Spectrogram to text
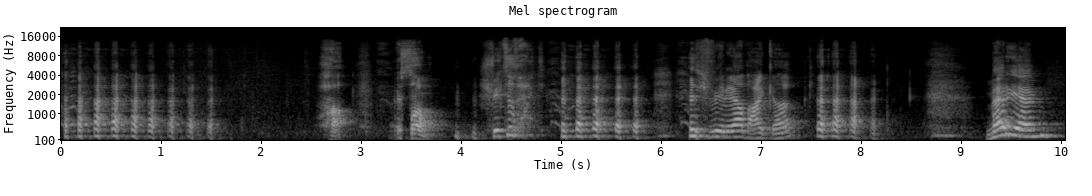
ها عصام إيش فيك تضحك؟ إيش فيني أضحك ها؟ مريم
